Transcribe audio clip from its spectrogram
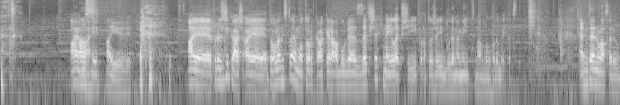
A Yamahy. A je. A je, je, proč říkáš a je, je? Tohle je motorka, která bude ze všech nejlepší, protože ji budeme mít na dlouhodobý test. MT-07.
